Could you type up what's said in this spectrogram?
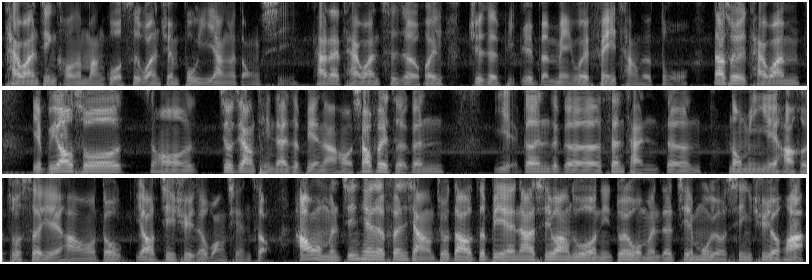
台湾进口的芒果是完全不一样的东西。他在台湾吃的会觉得比日本美味非常的多。那所以台湾也不要说哦，就这样停在这边，然后消费者跟。也跟这个生产的农民也好，合作社也好，都要继续的往前走。好，我们今天的分享就到这边。那希望如果你对我们的节目有兴趣的话，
